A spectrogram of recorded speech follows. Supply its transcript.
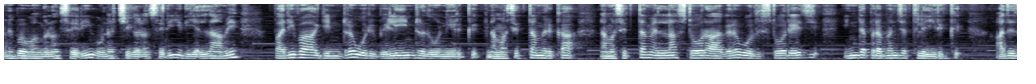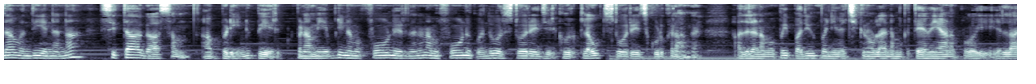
அனுபவங்களும் சரி உணர்ச்சிகளும் சரி இது எல்லாமே பதிவாகின்ற ஒரு வெளின்றது ஒன்று இருக்குது நம்ம சித்தம் இருக்கா? நம்ம சித்தம் எல்லாம் ஸ்டோர் ஆகிற ஒரு ஸ்டோரேஜ் இந்த பிரபஞ்சத்தில் இருக்குது அதுதான் வந்து என்னென்னா சித்தாகாசம் அப்படின்னு பேர். இப்போ நம்ம எப்படி நம்ம ஃபோன் இருந்தோன்னா நம்ம ஃபோனுக்கு வந்து ஒரு ஸ்டோரேஜ் இருக்குது ஒரு க்ளவுட் ஸ்டோரேஜ் கொடுக்குறாங்க. அதில் நம்ம போய் பதிவு பண்ணி வச்சுக்கணும்ல. நமக்கு தேவையான போய் எல்லா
